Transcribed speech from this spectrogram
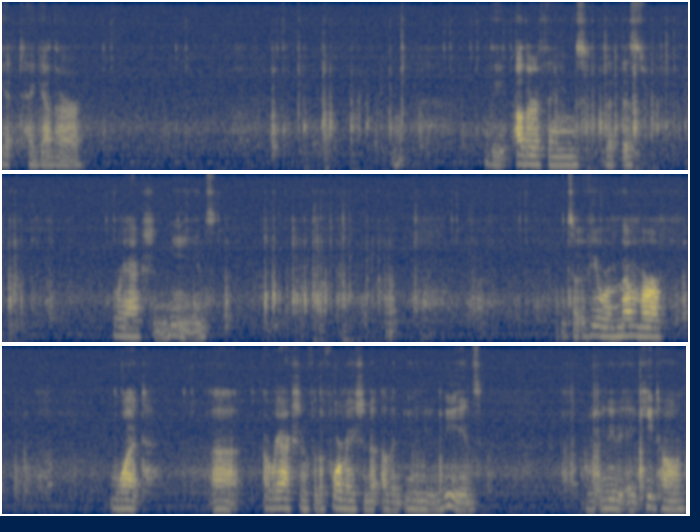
get together the other things that this reaction needs. So if you remember what uh, a reaction for the formation of an enamine needs, you need a ketone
